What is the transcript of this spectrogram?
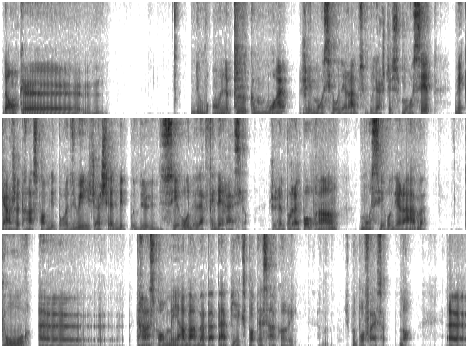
Donc, euh, on ne peut, comme moi, j'ai mon sirop d'érable si vous voulez acheter sur mon site, mais quand je transforme des produits, j'achète du sirop de la fédération. Je ne pourrais pas prendre mon sirop d'érable pour euh, transformer en barbe à papa puis exporter ça en Corée. Je peux pas faire ça. Bon, euh,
